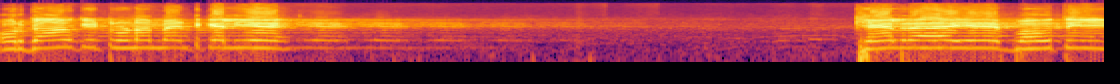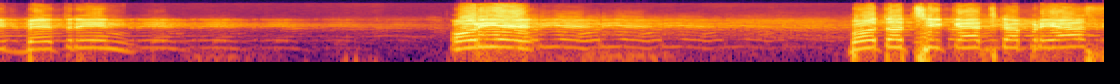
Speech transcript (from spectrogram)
और गाँव की टूर्नामेंट के लिए खेल रहा है ये बहुत ही बेहतरीन। और ये बहुत अच्छी कैच का प्रयास।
